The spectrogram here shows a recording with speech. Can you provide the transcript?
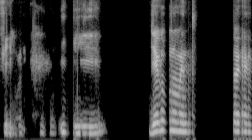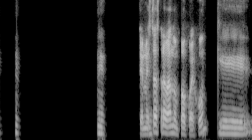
sí. Y, y llega un momento en Te me estás trabando un poco, ¿eh, que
